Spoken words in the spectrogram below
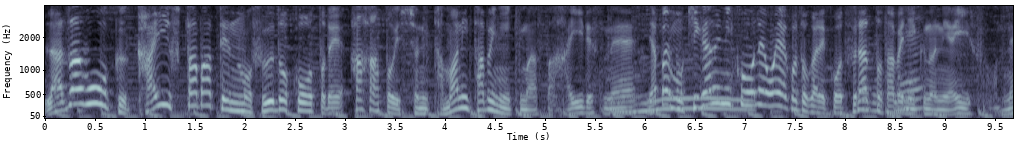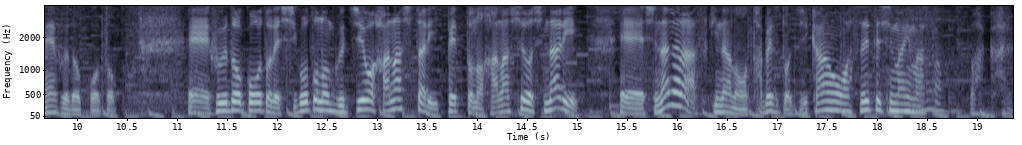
ラザウォーク貝双葉店のフードコートで母と一緒にたまに食べに行きますあいいですねやっぱりもう気軽にこうね親子とかでこうフラッと食べに行くのにはいいですもんねフードコート、えーフードコートで仕事の愚痴を話したりペットの話をしなり、えーしながら好きなのを食べると時間を忘れてしまいます。わかる。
